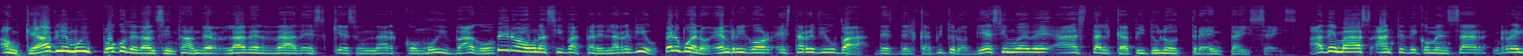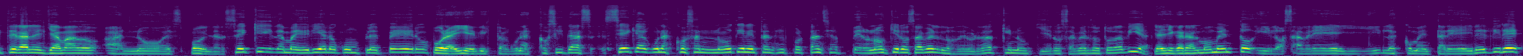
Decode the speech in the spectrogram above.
Aunque hable muy poco de Dancing Thunder, la verdad es que es un arco muy vago, pero aún así va a estar en la review. Pero bueno, en rigor, esta review va desde el capítulo 19 hasta el capítulo 36. Además, antes de comenzar, reiterar el llamado a no spoiler. Sé que la mayoría lo cumple, pero por ahí he visto algunas cositas. Sé que algunas cosas no tienen tanta importancia, pero no quiero quiero saberlo, de verdad que no quiero saberlo todavía. Ya llegará el momento y lo sabré y, les comentaré y les diré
